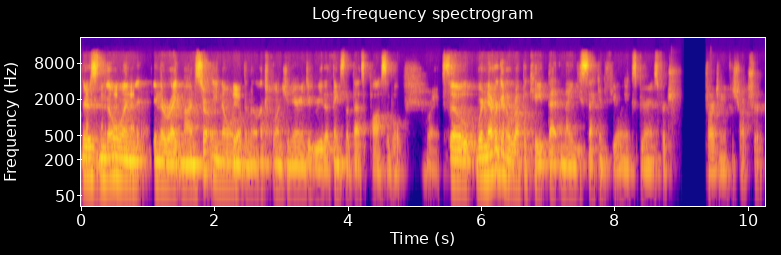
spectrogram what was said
there's no one in the right mind, certainly no one yeah. with an electrical engineering degree that thinks that that's possible. Right. So we're never going to replicate that 90 second fueling experience for charging infrastructure.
